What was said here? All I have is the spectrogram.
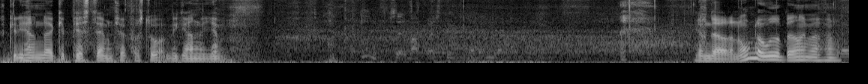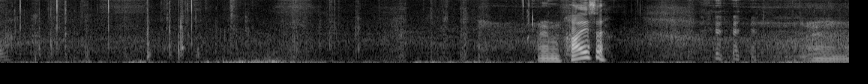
Skal lige have den der GPS-stemme til at forstå, at vi gerne vil hjem. Så. Jamen, der er der nogen, der er ude og bade i hvert fald. Mm. Øhm, hejsa. øhm. Mm.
